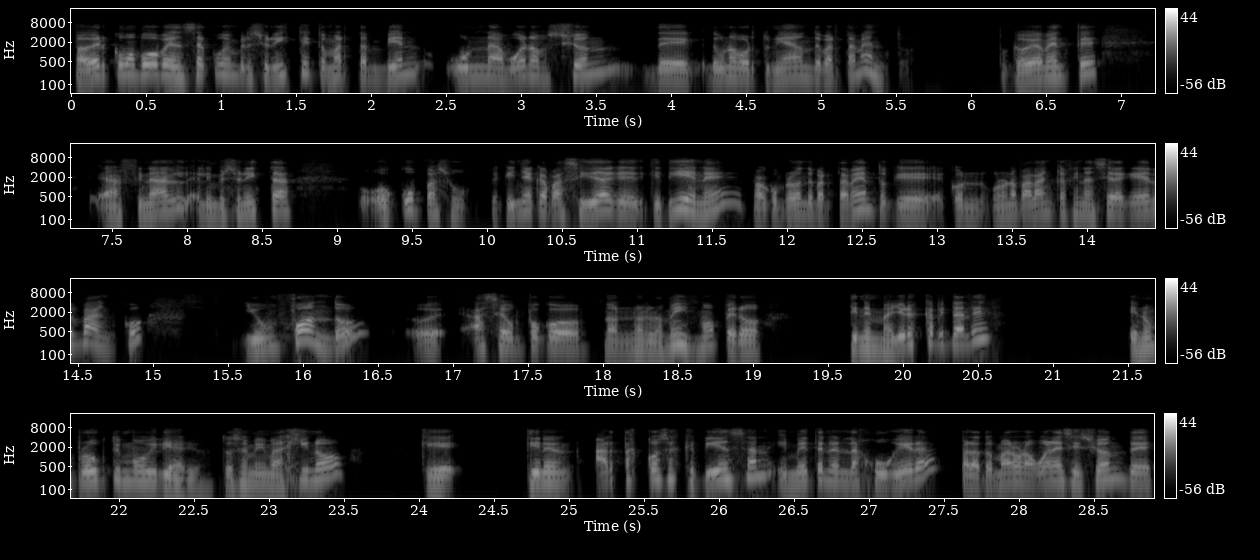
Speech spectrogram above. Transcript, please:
para ver cómo puedo pensar como inversionista y tomar también una buena opción de, de una oportunidad de un departamento? Porque obviamente, al final, el inversionista ocupa su pequeña capacidad que, tiene para comprar un departamento que, con, una palanca financiera que es el banco, y un fondo eh, hace un poco, no, no es lo mismo, pero tienen mayores capitales en un producto inmobiliario. Entonces me imagino que tienen hartas cosas que piensan y meten en la juguera para tomar una buena decisión de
